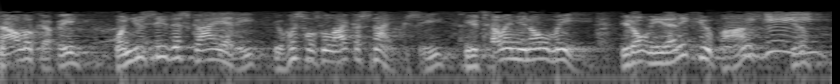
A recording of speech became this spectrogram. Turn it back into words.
Now, look, Uppy. When you see this guy, Eddie, you whistle like a snipe, you see. You tell him you know me. You don't need any coupons. McGee, don't-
